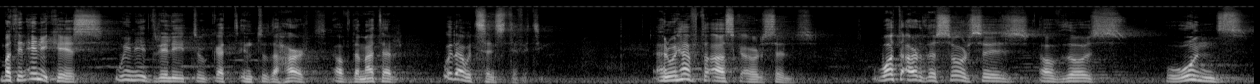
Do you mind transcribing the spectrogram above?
But in any case, we need really to get into the heart of the matter without sensitivity. And we have to ask ourselves what are the sources of those wounds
